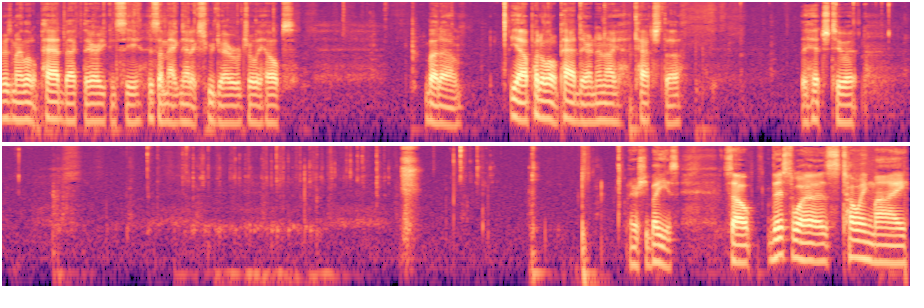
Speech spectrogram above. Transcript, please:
There's my little pad back there. You can see is a magnetic screwdriver, which really helps. But um, yeah, I'll put a little pad there, and then I attach the the hitch to it. There she bees. So this was towing my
